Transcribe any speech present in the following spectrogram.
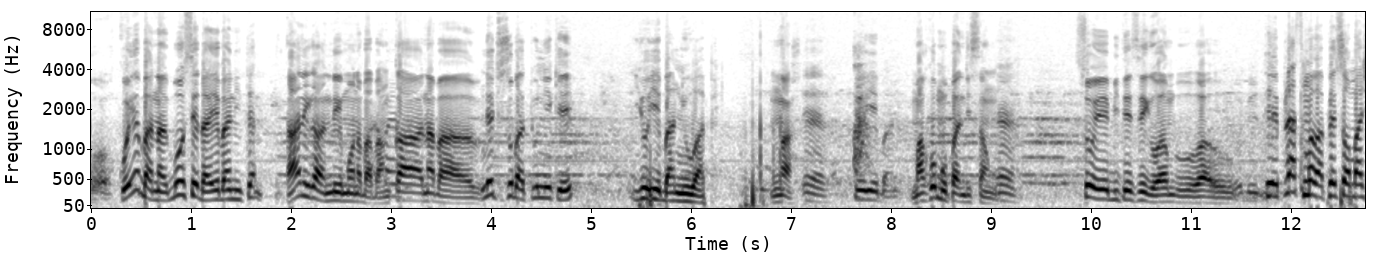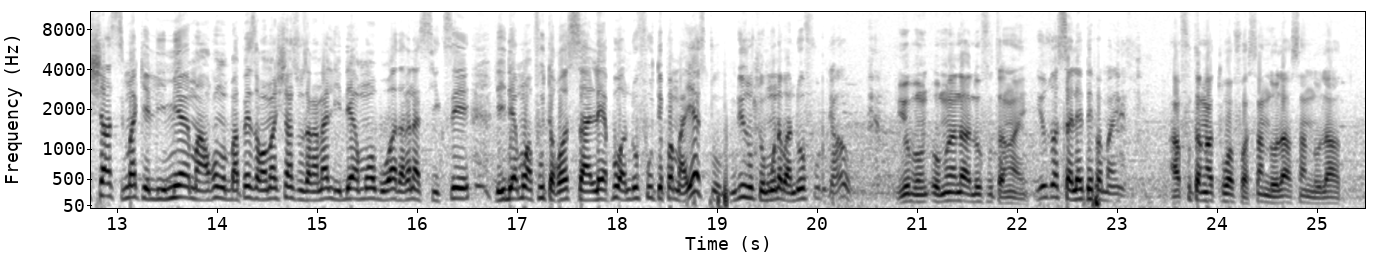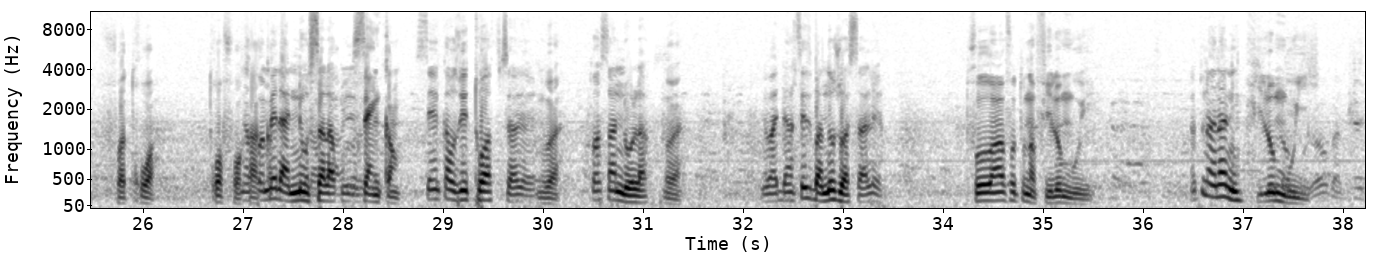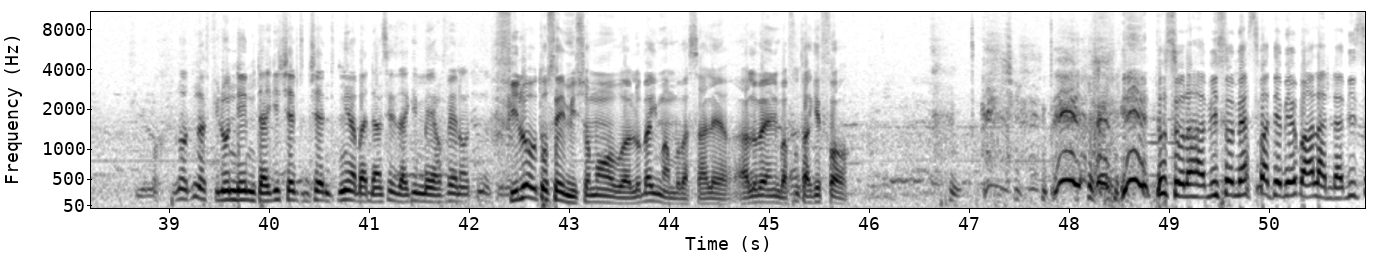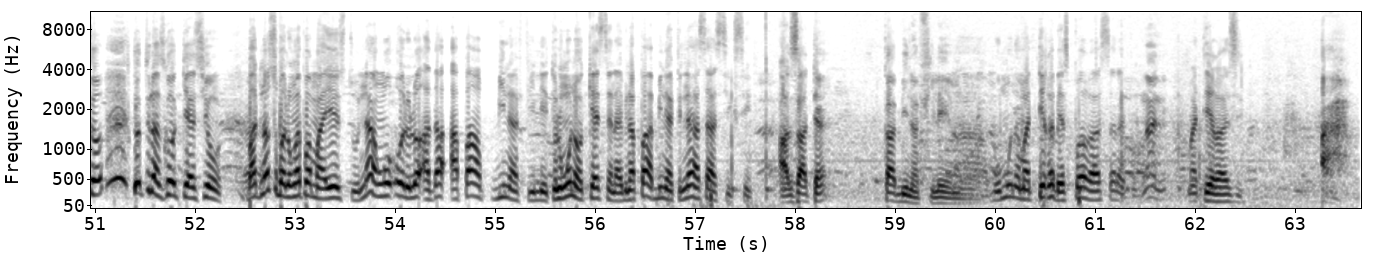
Oh, koyebana bose dayebani te ani kaka ndenge mona babanka na ba ndeti so batuni ke yo oyebani wapi nga eh, oyebana ah, mako mopandi sango eh. so oyebi te seke déplacement bapesa wama chance make lumière mako bapesa wama chance ozalaka na leader moko boye azalaka na succès leader moko afutaka o salaire mpo bando ofute mpa mayesto biso tomona bando ofuta oh. yo omona nde bando ofuta ngai yo ozwa salaire te mpa mayesto afutanga 3 fois 100 dollars 100 dollars fois 3 3 fois 4 combien d'années osala 5 ans 5 ans ozwi 3 salaire ouais. 300 dollars ouais. mais badanseuse bando ozwa salaire fo wana fo tuna filo mbuyi atuna nani filo mbuyi non tuna filo nde mitaki chef nini ya badanse ezalaki merveille filo tosa émission moko alobaki mambo basalaire alobaki nini bafutaki fort tosolaka biso merci bato ebele balanda biso totuna sikoyo question bato nyonso balonga mpa maestro na yango oyo lelo aza apart bina file tolongo na orchestre na bino apart bina file nani asala succès aza te ka bina file ye ah, bomona materabe espoir asala te materazi ah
